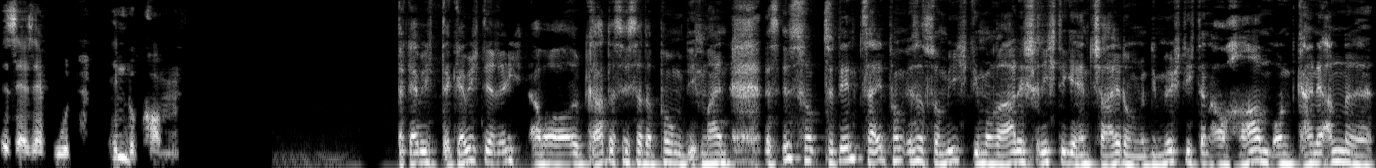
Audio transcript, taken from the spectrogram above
sehr, sehr gut hinbekommen. Da gebe ich, da gebe ich dir recht, aber gerade das ist ja der Punkt. Ich meine, es ist zu dem Zeitpunkt ist es für mich die moralisch richtige Entscheidung und die möchte ich dann auch haben und keine andere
